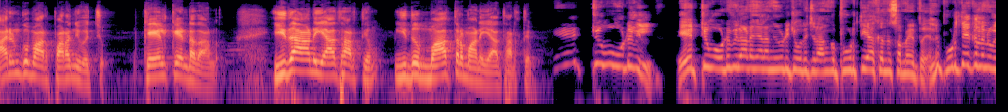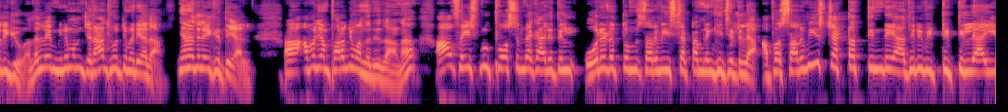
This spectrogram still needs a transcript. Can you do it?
അരുൺകുമാർ പറഞ്ഞു വെച്ചു. കേൾക്കേണ്ടതാണ്. ഇതാണ് യാഥാർത്ഥ്യം. ഇത് മാത്രമാണ് യാഥാർത്ഥ്യം. ഏറ്റവും ഒടുവിൽ ഏറ്റവും ഒടുവിലാണ് ഞാൻ അങ്ങോട്ട് ചോദിച്ചത് അങ്ങ് പൂർത്തിയാക്കുന്ന സമയത്ത്. എന്നെ പൂർത്തിയാക്കാൻ അനുവദിക്കൂ അതല്ലേ മിനിമം ജനാധിപത്യ മര്യാദ. ഞാൻ അതിലേക്ക് എത്തിയാൽ. അപ്പോൾ അപ്പൊ ഞാൻ പറഞ്ഞു വന്നത് ഇതാണ്. ആ ഫേസ്ബുക്ക് പോസ്റ്റിന്റെ കാര്യത്തിൽ ഒരിടത്തും സർവീസ് ചട്ടം ലംഘിച്ചിട്ടില്ല. അപ്പൊ സർവീസ് ചട്ടത്തിന്റെ അതിര് വിട്ടിട്ടില്ല ഈ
